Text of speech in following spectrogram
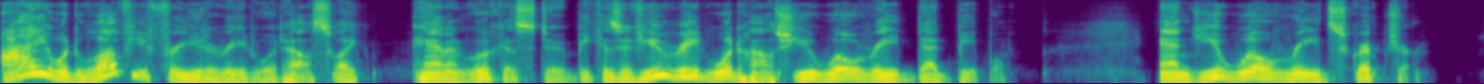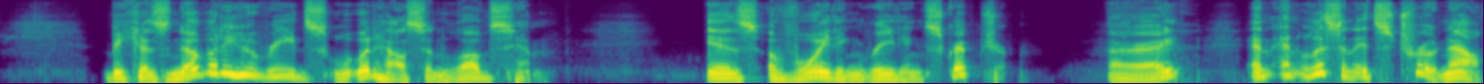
I would love you for you to read Wodehouse like Hannah and Lucas do, because if you read Wodehouse, you will read dead people and you will read scripture. Because nobody who reads Wodehouse and loves him is avoiding reading scripture. All right. And and listen, it's true. Now,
